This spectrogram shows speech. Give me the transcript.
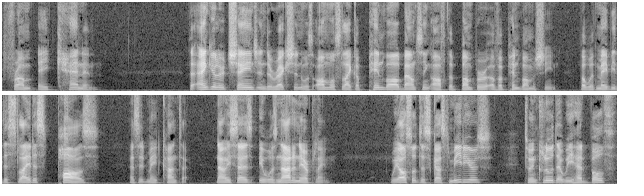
from a cannon. The angular change in direction was almost like a pinball bouncing off the bumper of a pinball machine, but with maybe the slightest pause as it made contact. Now he says it was not an airplane. We also discussed meteors, to include that we had both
